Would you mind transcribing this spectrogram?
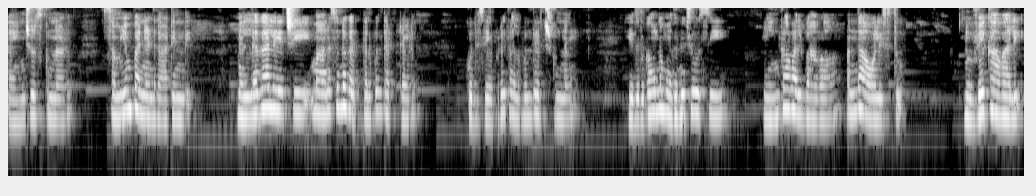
టైం చూసుకున్నాడు. సమయం పన్నెండు దాటింది. మెల్లగా లేచి మానసున్న గది తలుపులు తట్టాడు. కొద్దిసేపటికి తలుపులు తెరుచుకున్నాయి. ఎదురుగా ఉన్న మధును చూసి ఏం కావాలి బావా? అంది ఆవలిస్తూ. నువ్వే కావాలి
